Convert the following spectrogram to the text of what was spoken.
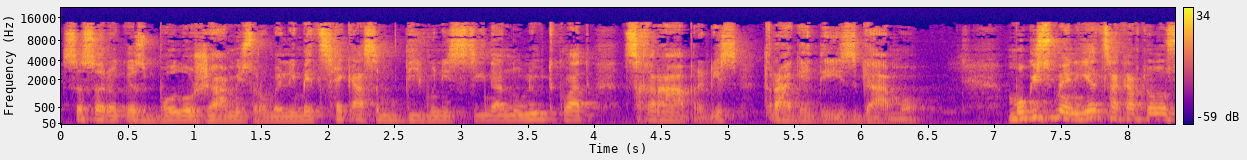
სსრკ-ს ბოლო ჟამის რომელიმე ცეკას მდივნის სინანული ვთქვათ 9 აპრილის ტრაგედიის გამო. მოგისმენიათ საქართველოს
